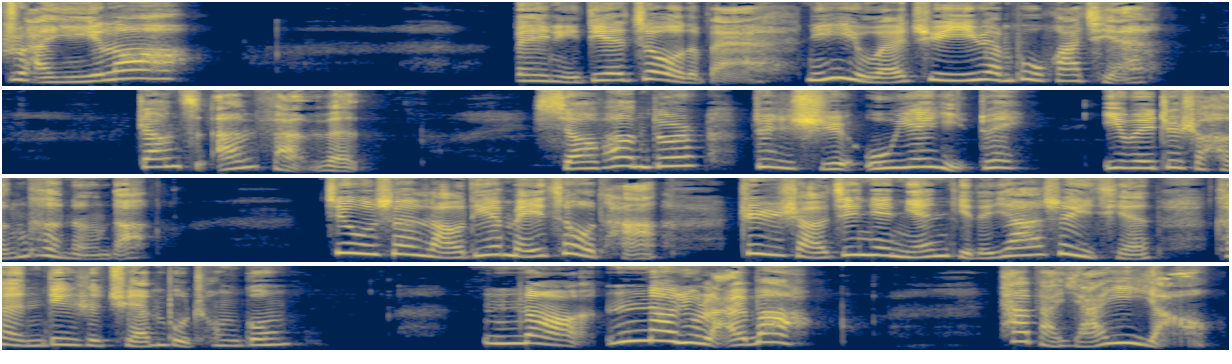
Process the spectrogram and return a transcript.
转移了。被你爹揍的呗？你以为去医院不花钱？张子安反问。小胖墩儿顿时无言以对，因为这是很可能的。就算老爹没揍他，至少今年年底的压岁钱肯定是全部充公。那那就来吧。他把牙一咬，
